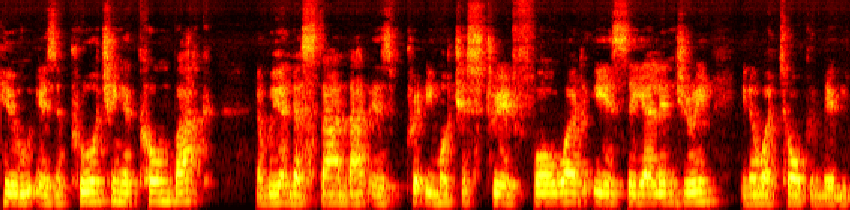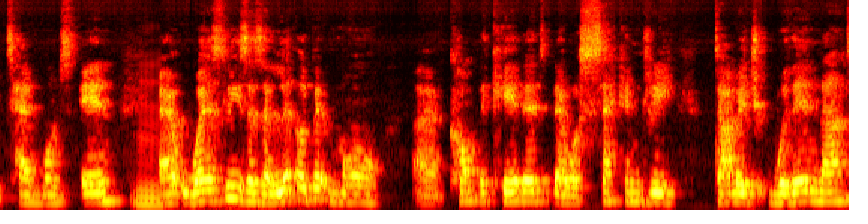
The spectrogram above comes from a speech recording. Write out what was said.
who is approaching a comeback. And we understand that is pretty much a straightforward ACL injury. You know, we're talking maybe 10 months in. Mm. Uh, Wesley's is a little bit more uh, complicated. There was secondary damage within that.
